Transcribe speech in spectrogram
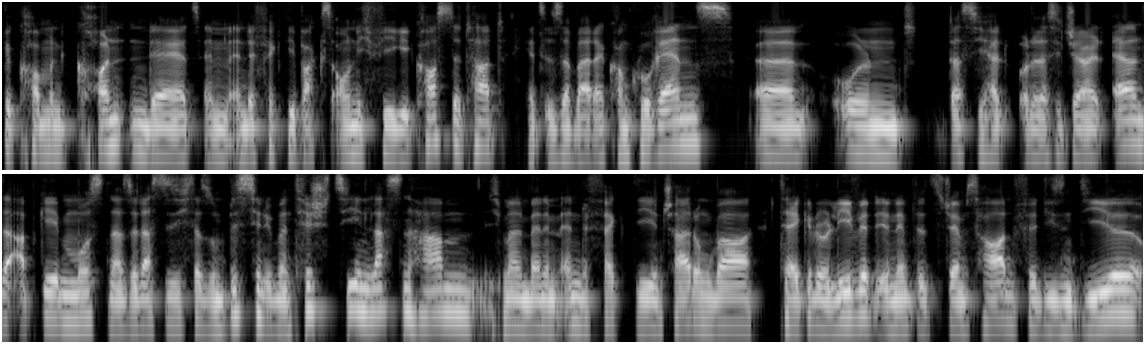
bekommen konnten, der jetzt im Endeffekt die Bucks auch nicht viel gekostet hat. Jetzt ist er bei der Konkurrenz äh, und dass sie halt, oder dass sie Jared Allen da abgeben mussten, also dass sie sich da so ein bisschen über den Tisch ziehen lassen haben. Ich meine, wenn im Endeffekt die Entscheidung war, take it or leave it, ihr nehmt jetzt James Harden für diesen Deal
